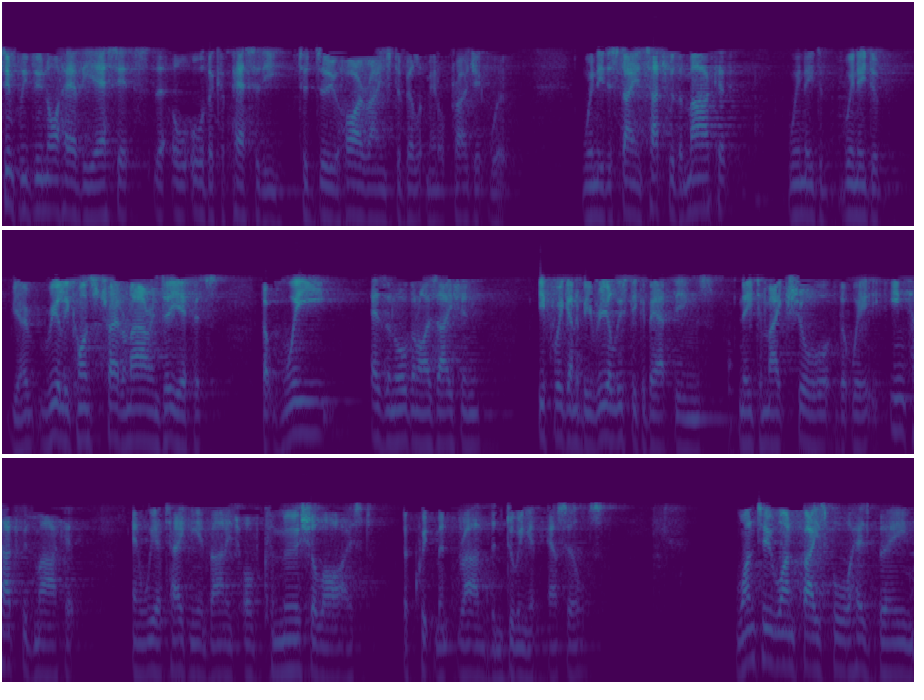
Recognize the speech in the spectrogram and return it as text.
simply do not have the assets that, or, or the capacity to do high-range developmental project work. We need to stay in touch with the market we need to, we need to you know, really concentrate on R&D efforts. But we, as an organisation, if we're going to be realistic about things, need to make sure that we're in touch with market and we are taking advantage of commercialised equipment rather than doing it ourselves. 121 Phase 4 has been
